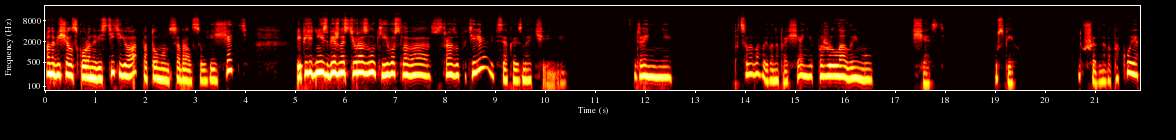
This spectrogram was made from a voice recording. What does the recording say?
Он обещал скоро навестить ее, а потом он собрался уезжать, и перед неизбежностью разлуки его слова сразу потеряли всякое значение. Дженни поцеловала его на прощание, пожелала ему счастья, успехов, душевного покоя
